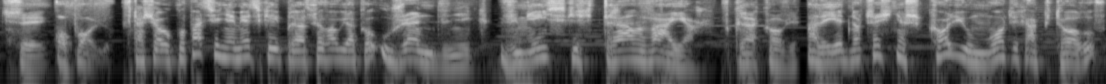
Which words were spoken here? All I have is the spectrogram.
czy Opolu. W czasie okupacji niemieckiej pracował jako urzędnik w miejskich tramwajach w Krakowie, ale jednocześnie szkolił młodych aktorów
